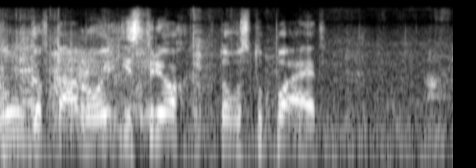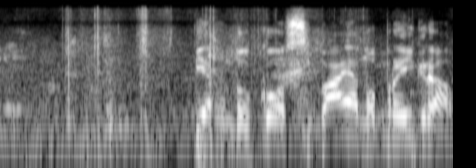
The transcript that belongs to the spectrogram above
Лунга второй из трех, кто выступает. Первым был Кос Сибая, но проиграл.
